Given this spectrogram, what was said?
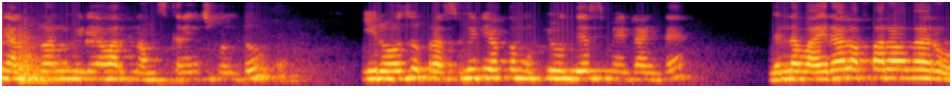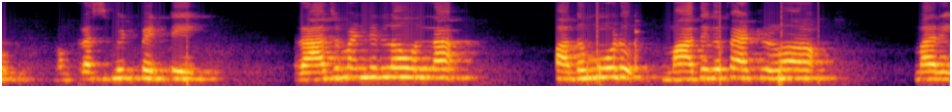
ఎలక్ట్రానిక్ మీడియా వారికి నమస్కరించుకుంటూ ఈరోజు ప్రెస్ మీట్ యొక్క ముఖ్య ఉద్దేశం ఏంటంటే నిన్న వైరాల అప్పారావు గారు ప్రెస్ మీట్ పెట్టి రాజమండ్రిలో ఉన్న పదమూడు మాదిగపేటలో మరి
